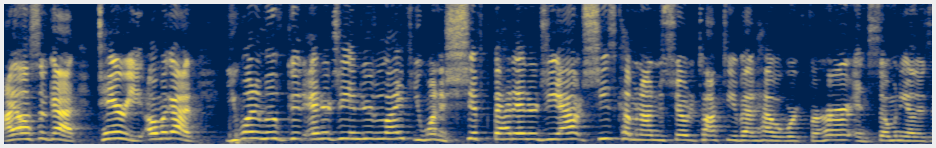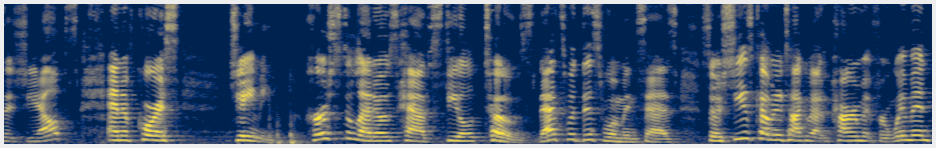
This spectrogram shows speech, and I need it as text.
I also got Terry. Oh my God. You want to move good energy into your life? You want to shift bad energy out? She's coming on the show to talk to you about how it worked for her and so many others that she helps. And of course, Jamie, her stilettos have steel toes. That's what this woman says. So she is coming to talk about empowerment for women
